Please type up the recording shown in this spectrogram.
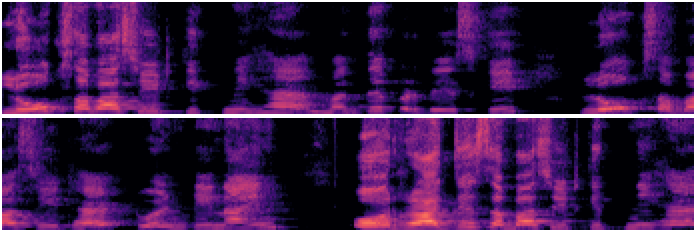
लोकसभा सीट कितनी है? मध्य प्रदेश की लोकसभा सीट है ट्वेंटी नाइन और राज्यसभा सीट कितनी है?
